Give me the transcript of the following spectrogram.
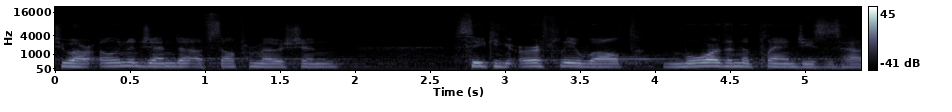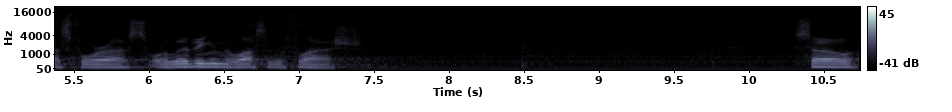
to our own agenda of self promotion, seeking earthly wealth more than the plan Jesus has for us, or living in the lust of the flesh. So,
